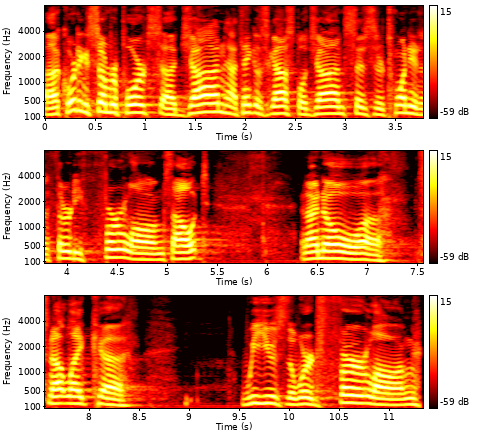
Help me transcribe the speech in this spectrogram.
Uh, according to some reports, uh, John, I think it was Gospel John, says they're 20 to 30 furlongs out. And I know uh, it's not like uh, we use the word furlong.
